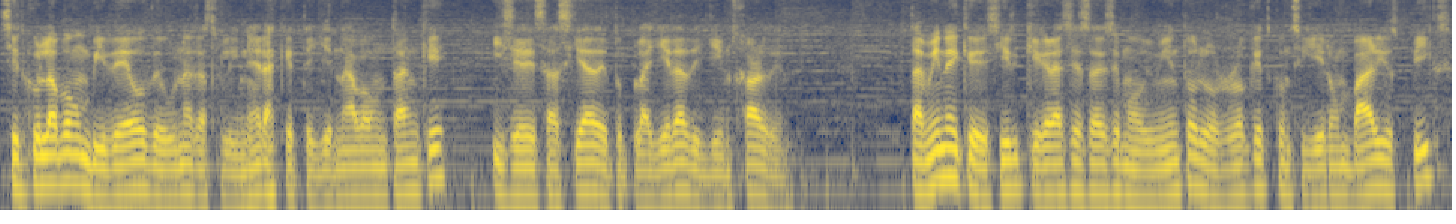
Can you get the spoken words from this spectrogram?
circulaba un video de una gasolinera que te llenaba un tanque y se deshacía de tu playera de James Harden. También hay que decir que gracias a ese movimiento los Rockets consiguieron varios picks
